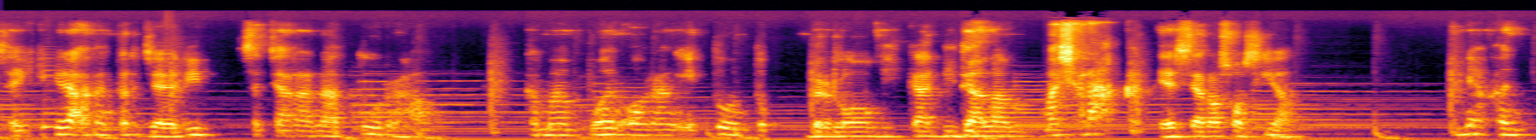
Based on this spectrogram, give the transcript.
saya kira akan terjadi secara natural kemampuan orang itu untuk berlogika di dalam masyarakat ya secara sosial ini akan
